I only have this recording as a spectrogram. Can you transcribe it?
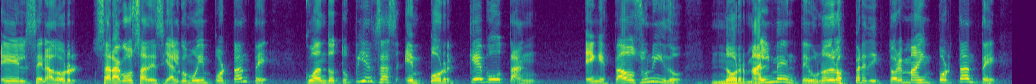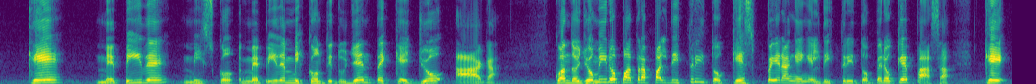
el senador Zaragoza decía algo muy importante. Cuando tú piensas en por qué votan en Estados Unidos, normalmente uno de los predictores más importantes, ¿qué me, pide mis, me piden mis constituyentes que yo haga? Cuando yo miro para atrás para el distrito, ¿qué esperan en el distrito? Pero ¿qué pasa? Que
